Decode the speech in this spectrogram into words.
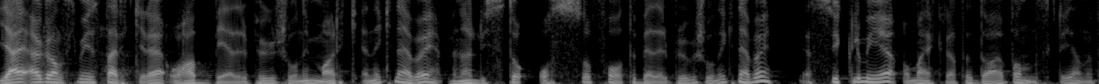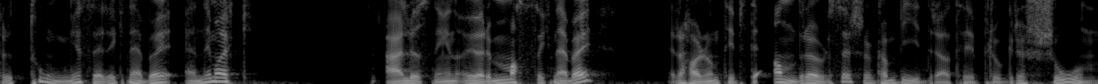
Jeg er ganske mye sterkere og har bedre progresjon i mark enn i knebøy, men har lyst til å også få til bedre progresjon i knebøy. Jeg sykler mye og merker at det da er vanskelig å gjennomføre tunge serier i knebøy enn i mark. Er løsningen å gjøre masse knebøy, eller har du noen tips til andre øvelser som kan bidra til progresjon?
